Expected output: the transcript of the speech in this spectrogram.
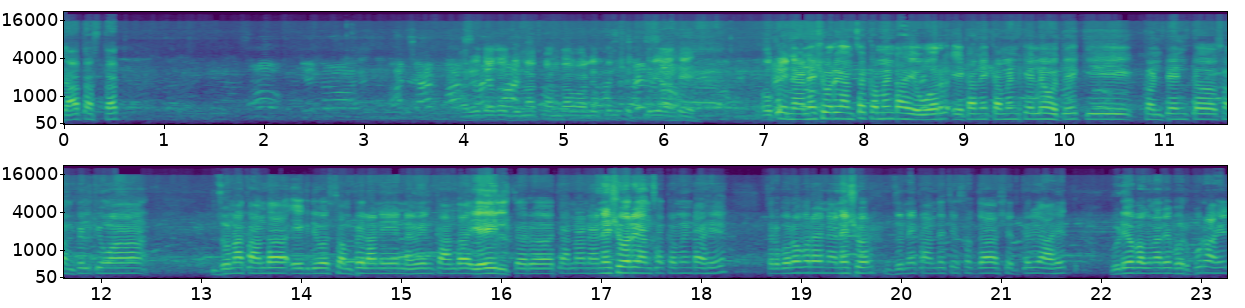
जात असतात. अरे दादा जुना कांदावाले पण शेतकरी आहे. ओके ज्ञानेश्वर यांचा कमेंट आहे. वर एकाने कमेंट केले होते की कंटेंट संपेल किंवा जुना कांदा एक दिवस संपेल आणि नवीन कांदा येईल. तर त्यांना ज्ञानेश्वर यांचा कमेंट आहे. तर बरोबर आहे ज्ञानेश्वर जुने कांद्याचे सुद्धा शेतकरी आहेत. व्हिडिओ बघणारे भरपूर आहेत.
